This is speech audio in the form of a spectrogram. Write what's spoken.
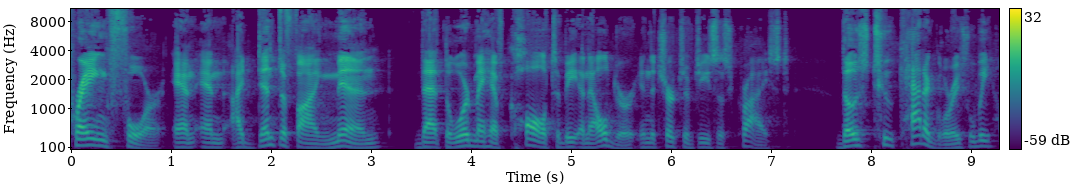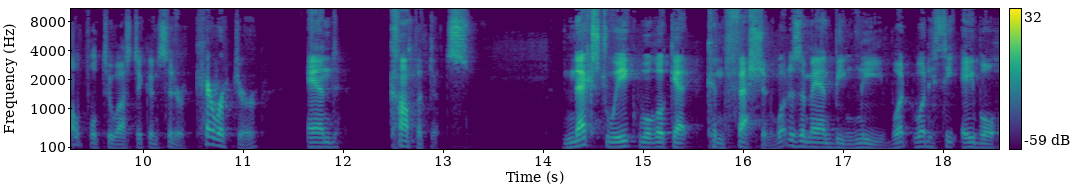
praying for and, and identifying men that the Lord may have called to be an elder in the church of Jesus Christ, those two categories will be helpful to us to consider character and competence. Next week, we'll look at confession. What does a man believe? What, what is he able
